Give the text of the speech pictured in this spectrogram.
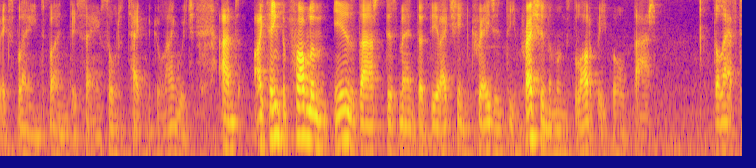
explained by the same sort of technical language. And I think the problem is that this meant that the election created the impression amongst a lot of people that the left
